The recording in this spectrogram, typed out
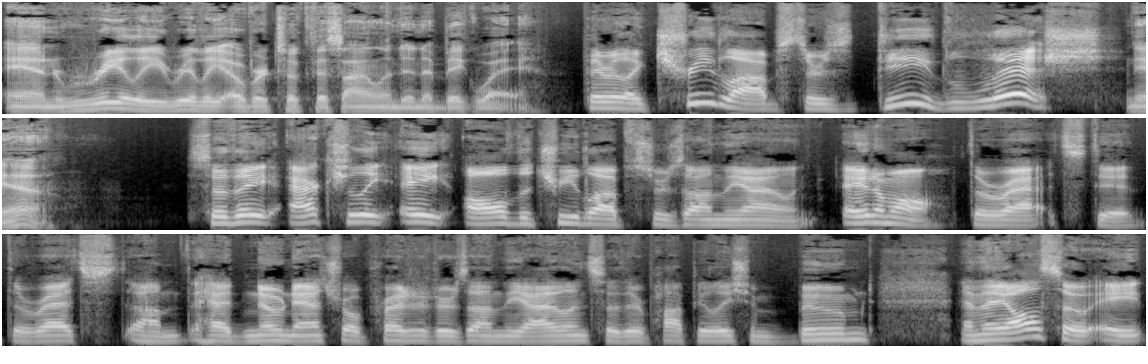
and really, really overtook this island in a big way. They were like tree lobsters, delish. Yeah. So they actually ate all the tree lobsters on the island. Ate them all. The rats did. The rats um, had no natural predators on the island, so their population boomed. And they also ate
